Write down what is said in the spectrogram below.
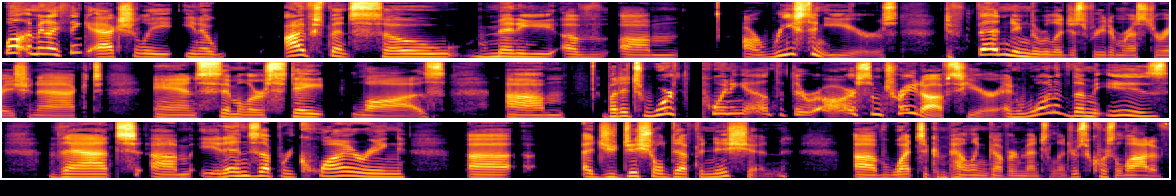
well, I mean, I think actually, you know, I've spent so many of um, our recent years defending the Religious Freedom Restoration Act and similar state laws. Um, but it's worth pointing out that there are some trade offs here. And one of them is that um, it ends up requiring uh, a judicial definition of what's a compelling governmental interest. Of course, a lot of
